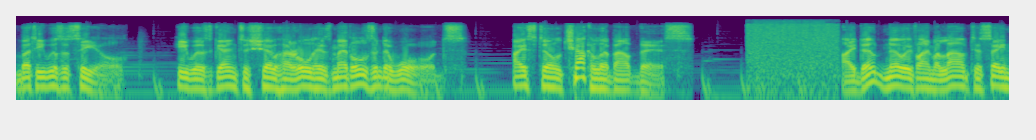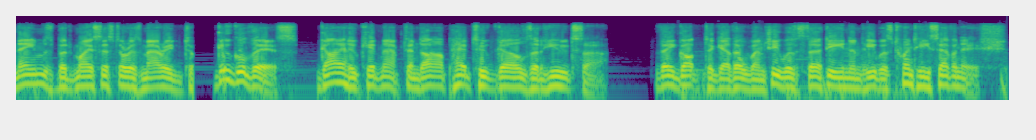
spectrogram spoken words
But he was a seal. He was going to show her all his medals and awards. I still chuckle about this. I don't know if I'm allowed to say names but my sister is married to Google this guy who kidnapped and arped two girls at Utah. They got together when she was 13 and he was 27ish.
